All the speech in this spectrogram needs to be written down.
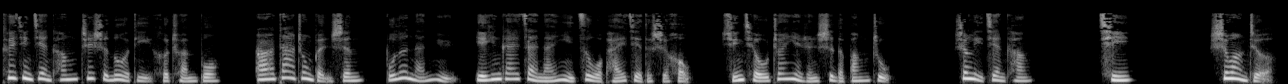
推进健康知识落地和传播。而大众本身，不论男女，也应该在难以自我排解的时候，寻求专业人士的帮助。生理健康七，失望者。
